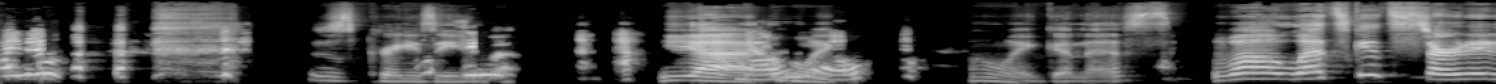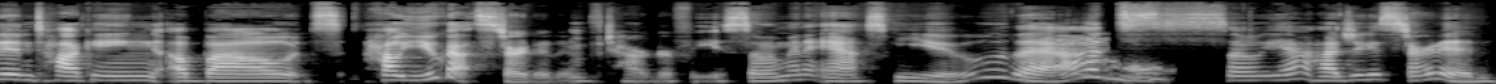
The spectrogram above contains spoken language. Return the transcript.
I know. this is crazy. yeah. Oh, my, oh my goodness. Well, let's get started in talking about how you got started in photography. So I'm going to ask you that. Wow. So, yeah, how'd you get started?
